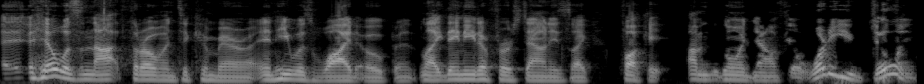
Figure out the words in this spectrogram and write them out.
Hill was not throwing to Kamara, and he was wide open. Like they need a first down. He's like, "Fuck it, I'm going downfield." What are you doing?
